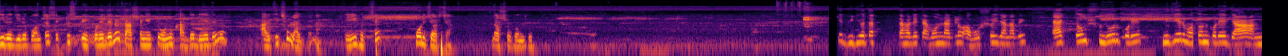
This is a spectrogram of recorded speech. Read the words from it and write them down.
জিরো জিরো পঞ্চাশ একটু স্প্রে করে দেবে, তার সঙ্গে একটু অনুখাদ্য দিয়ে দেবে, আর কিছু লাগবে না। এই হচ্ছে পরিচর্যা, দর্শক বন্ধু। ভিডিওটা তাহলে কেমন লাগল অবশ্যই জানাবে। একদম সুন্দর করে, নিজের মতন করে যা আমি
